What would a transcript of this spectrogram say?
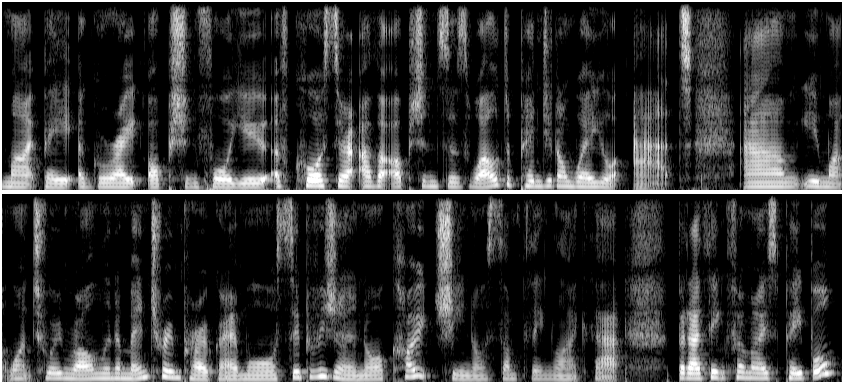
might be a great option for you. Of course, there are other options as well, depending on where you're at. Um, you might want to enroll in a mentoring program or supervision or coaching or something like that. But I think for most people,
